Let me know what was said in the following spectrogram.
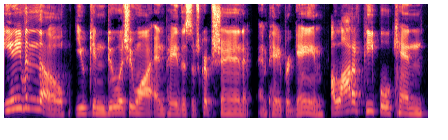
Even though you can do what you want and pay the subscription and pay per game, a lot of people can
